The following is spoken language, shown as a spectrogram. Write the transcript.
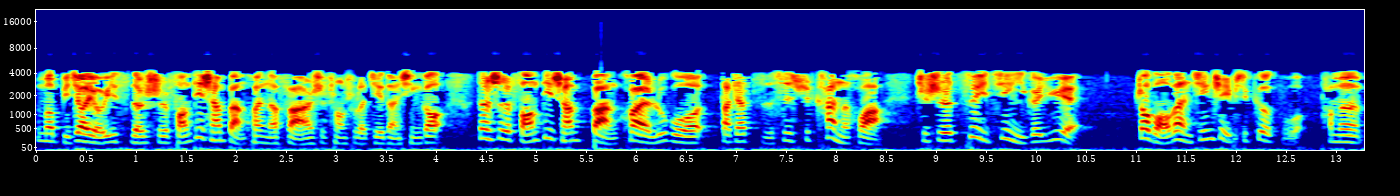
那么比较有意思的是，房地产板块呢，反而是创出了阶段新高。但是房地产板块，如果大家仔细去看的话，其实最近一个月，兆宝万金这一批个股，他们。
